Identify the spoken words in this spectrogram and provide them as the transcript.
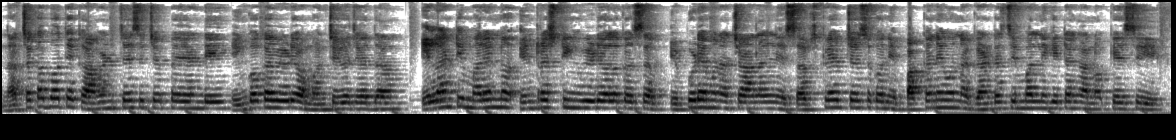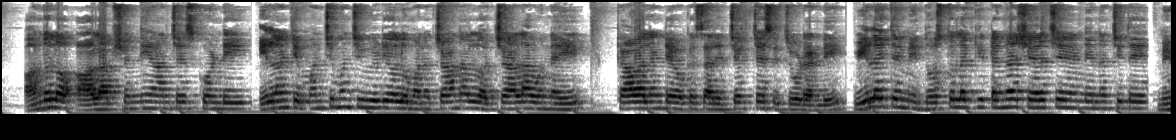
నచ్చకపోతే కామెంట్ చేసి చెప్పేయండి. ఇంకొక వీడియో మంచిగా చేద్దాం. ఇలాంటి మరెన్నో ఇంట్రెస్టింగ్ వీడియోల కోసం ఇప్పుడే మన ఛానల్ని సబ్స్క్రైబ్ చేసుకొని పక్కనే ఉన్న గంట సింబల్ని గిట్టంగా నొక్కేసి అందులో ఆల్ ఆప్షన్ని ఆన్ చేసుకోండి. ఇలాంటి మంచి మంచి వీడియోలు మన ఛానల్లో చాలా ఉన్నాయి. కావాలంటే ఒకసారి చెక్ చేసి చూడండి. వీలైతే మీ దోస్తులకు గిట్టంగా షేర్ చేయండి. నచ్చితే మీ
